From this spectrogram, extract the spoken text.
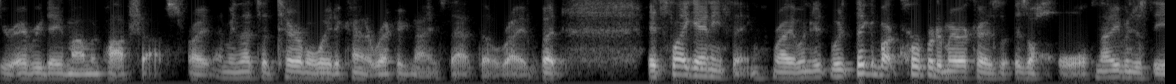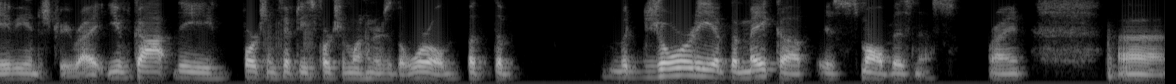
your everyday mom and pop shops, right? I mean, that's a terrible way to kind of recognize that, though, right? But it's like anything, right? When you, when you think about corporate America as, as a whole, not even just the AV industry, right? You've got the Fortune 50s, Fortune 100s of the world, but the majority of the makeup is small business, right? Uh,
